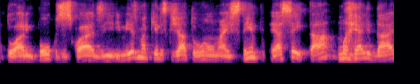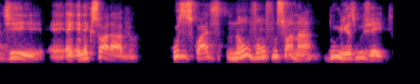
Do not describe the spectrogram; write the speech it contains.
atuar em poucos squads, e, e, mesmo aqueles que já atuam há mais tempo, é aceitar uma realidade é, é inexorável. Os squads não vão funcionar do mesmo jeito.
